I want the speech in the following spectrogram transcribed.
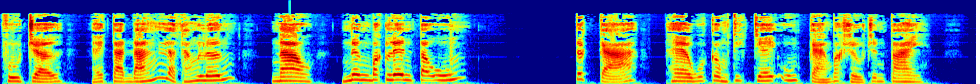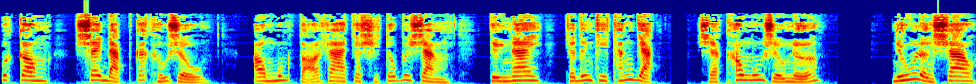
phù trợ, hãy ta đánh là thắng lớn. Nào, nâng bắt lên ta uống. Tất cả theo quốc công tiết chế uống cạn bát rượu trên tay. Quốc công say đập các hữu rượu. Ông muốn tỏ ra cho sĩ tốt biết rằng, từ nay cho đến khi thắng giặc, sẽ không uống rượu nữa. Nếu lần sau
